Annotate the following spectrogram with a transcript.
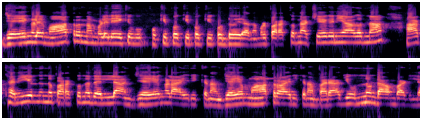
ജയങ്ങളെ മാത്രം നമ്മളിലേക്ക് പൊക്കി പൊക്കി പൊക്കി കൊണ്ടുവരിക നമ്മൾ പറക്കുന്ന അക്ഷയഖനിയാകുന്ന ആ ഖനിയിൽ നിന്ന് പറക്കുന്നതെല്ലാം എല്ലാം ജയങ്ങളായിരിക്കണം. ജയം മാത്രമായിരിക്കണം. പരാജയം ഒന്നും ഉണ്ടാവാൻ പാടില്ല.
